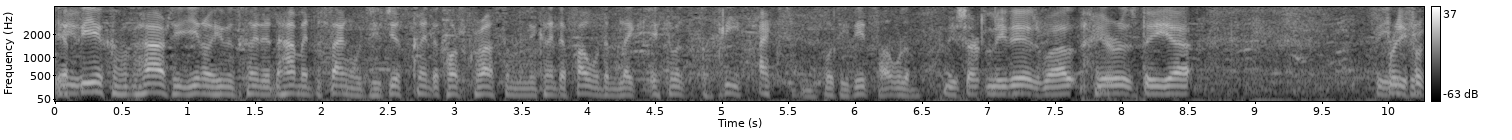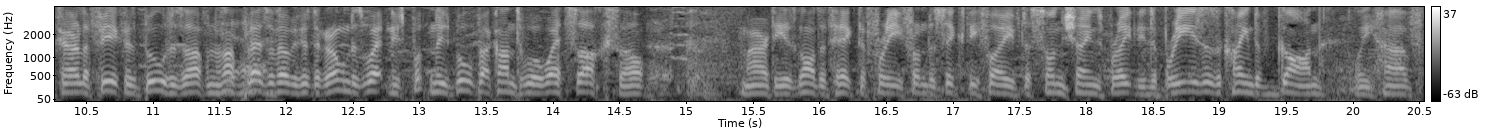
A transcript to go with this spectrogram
Yeah, Fiacre from Party, you know, he was kind of the ham in the sandwich. He just kind of cut across him and he kind of fouled him like it was a complete accident, but he did foul him. he certainly did. Well, here is the. Uh, Free for Fiacre's- Carla Fiacre's boot is off and it's not Yeah. pleasant though because the ground is wet and he's putting his boot back onto a wet sock. So Marty is going to take the free from the 65. The sun shines brightly. The breeze is kind of gone. We have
